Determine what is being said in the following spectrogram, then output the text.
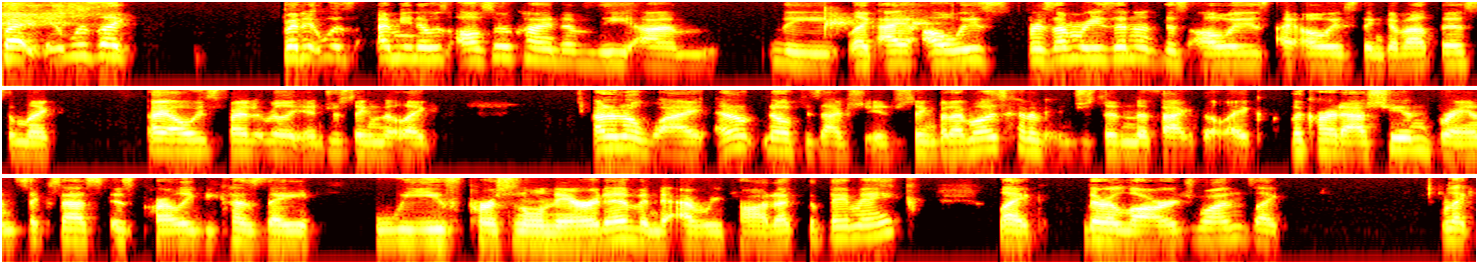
but it was like but it was i mean it was also kind of the um the like i always for some reason this always i always think about this and like i always find it really interesting that like i don't know why i don't know if it's actually interesting but i'm always kind of interested in the fact that like the kardashian brand success is partly because they weave personal narrative into every product that they make. Like they're large ones like like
